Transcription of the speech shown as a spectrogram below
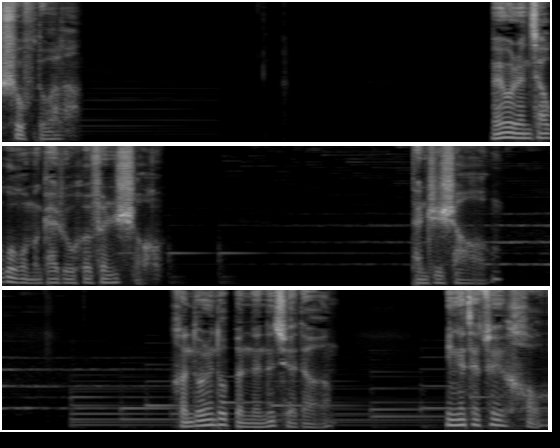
舒服多了。没有人教过我们该如何分手，但至少，很多人都本能的觉得，应该在最后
